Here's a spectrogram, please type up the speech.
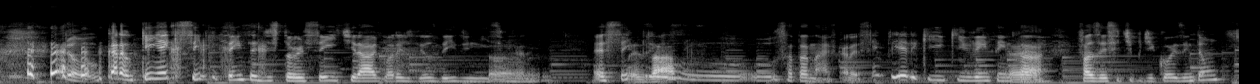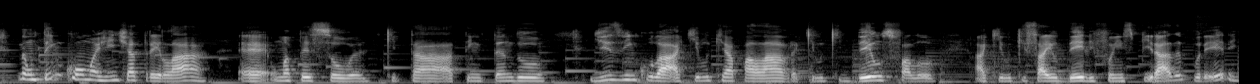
então, cara, quem é que sempre tenta distorcer e tirar a glória de Deus desde o início, ah, cara? É sempre o, o Satanás, cara. É sempre ele que, que vem tentar é. fazer esse tipo de coisa. Então, não tem como a gente atrelar é, uma pessoa que tá tentando desvincular aquilo que é a palavra, aquilo que Deus falou, aquilo que saiu dele foi inspirada por ele.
